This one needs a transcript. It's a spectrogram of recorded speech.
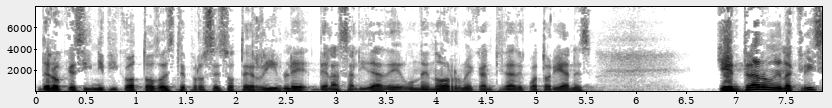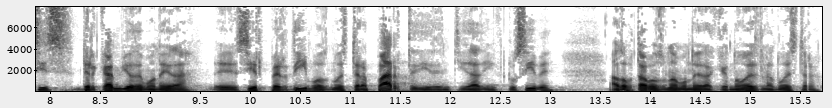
de lo que significó todo este proceso terrible de la salida de una enorme cantidad de ecuatorianos que entraron en la crisis del cambio de moneda, es decir, perdimos nuestra parte de identidad inclusive, adoptamos una moneda que no es la nuestra,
